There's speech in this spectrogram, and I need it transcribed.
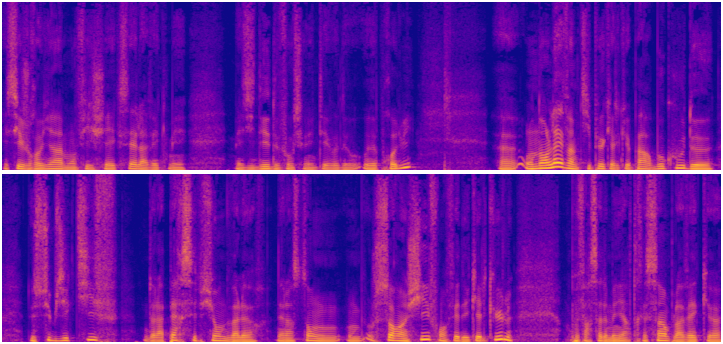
et si je reviens à mon fichier Excel avec mes, mes idées de fonctionnalité ou de, produits, euh, on enlève un petit peu quelque part beaucoup de, de subjectif de la perception de valeur. Dès l'instant où on sort un chiffre, on fait des calculs, on peut faire ça de manière très simple avec, euh,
